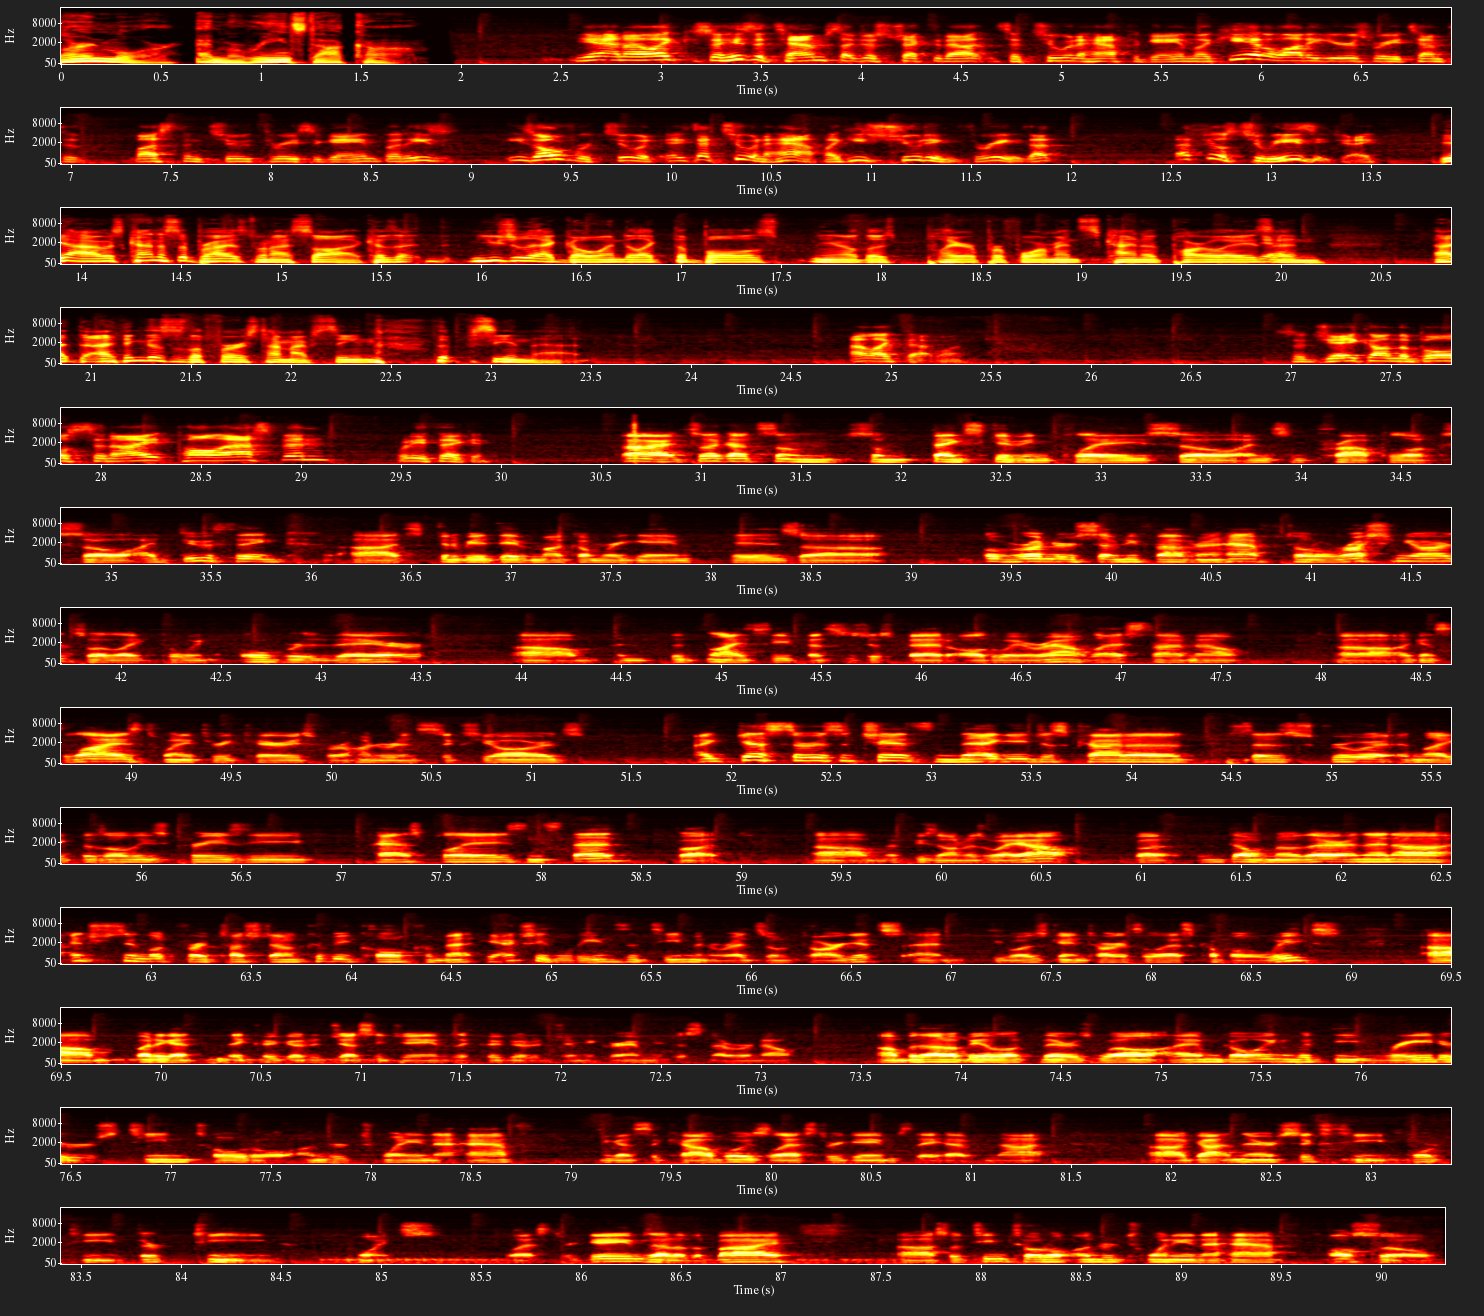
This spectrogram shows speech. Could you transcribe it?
Learn more at marines.com. Yeah, and I like so his attempts. I just checked it out. It's a two and a half a game. Like he had a lot of years where he attempted less than two threes a game, but he's he's over two. He's at two and a half. Like he's shooting threes. That that feels too easy, Jake. Yeah, I was kind of surprised when I saw it because uh, usually I go into like the Bulls, you know, those player performance kind of parlays, Yeah. and I, I think this is the first time I've seen seen that. I like that one. So Jake on the Bulls tonight. Paul Aspen, what are you thinking? All right, so I got some some Thanksgiving plays, so and some prop looks. So I do think uh, it's going to be a David Montgomery game. His uh, over under 75 and a half total rushing yards, so I like going over there. Um, and the Lions defense is just bad all the way around. Last time out uh, against the Lions, 23 carries for 106 yards. I guess there is a chance Nagy just kind of says screw it and like does all these crazy pass plays instead, but um, if he's on his way out. But don't know there. And then uh, interesting look for a touchdown could be Cole Kmet. He actually leads the team in red zone targets, and he was getting targets the last couple of weeks. Um, but again, they could go to Jesse James, they could go to Jimmy Graham. You just never know. Uh, but that'll be a look there as well. I am going with the Raiders team total under 20 and a half against the Cowboys. Last three games, they have not uh, gotten there 16, 14, 13 points last three games out of the bye. Uh, so team total under 20 and a half. Also,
